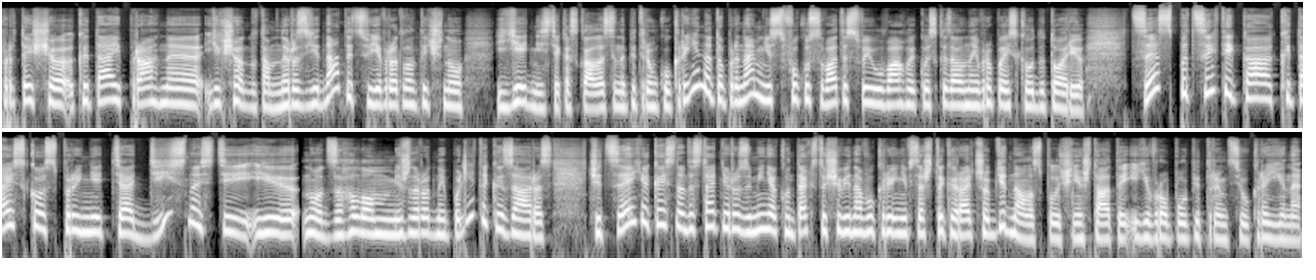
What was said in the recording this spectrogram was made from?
про те, що Китай прагне, якщо ну там не роз'єднати цю євроатлантичну єдність, яка склалася на підтримку України, то принаймні сфокусувати свою увагу, як ви сказали, на європейську аудиторію. Це специфіка китайського сприйняття дійсності і ну от загалом міжнародної політики зараз, чи це якесь недостатнє розуміння контексту, що війна в Україні все ж таки радше об'єднала Сполучені Штати і Європу у підтримці України?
